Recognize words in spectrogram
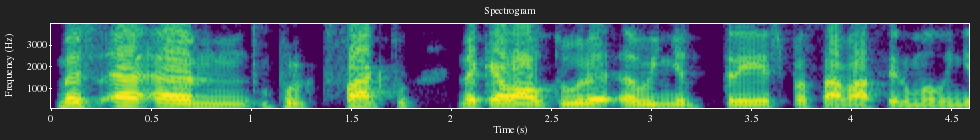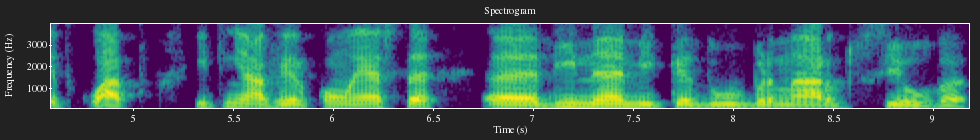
Mas, uh, ah, um, porque de facto, naquela altura, a linha de três passava a ser uma linha de quatro. E tinha a ver com esta uh, dinâmica do Bernardo Silva.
